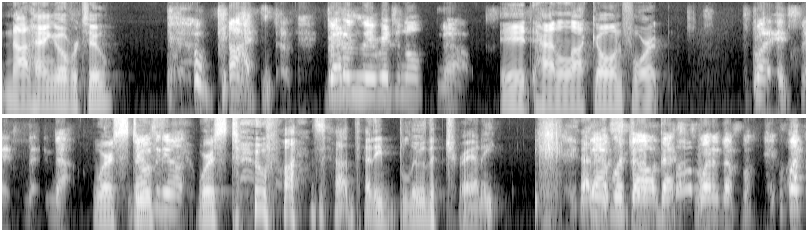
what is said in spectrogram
not Hangover 2? Oh God, better than the original? No, It had a lot going for it. but it's no. Where Stu Those are the- where Stu finds out that he blew the tranny. that was uh, all. That's one of the. What,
